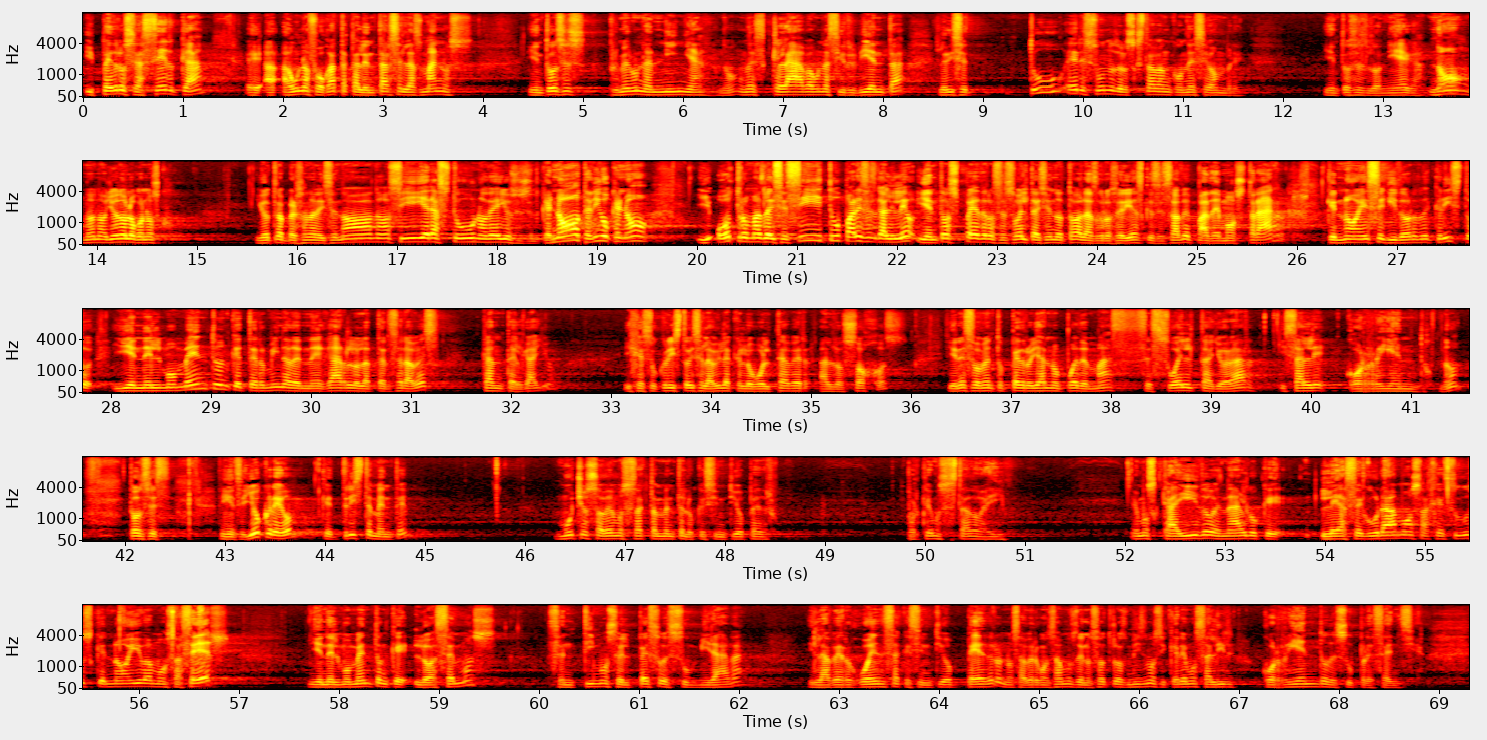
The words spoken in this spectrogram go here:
y Pedro se acerca eh, a, una fogata a calentarse las manos. Y entonces, primero una niña, una esclava, una sirvienta, le dice, tú eres uno de los que estaban con ese hombre. Y entonces lo niega. No, no, no, yo no lo conozco. Y otra persona le dice, no, no, sí, eras tú uno de ellos. que no, te digo que no. Y otro más le dice, sí, tú pareces Galileo. Y entonces Pedro se suelta diciendo todas las groserías que se sabe para demostrar que no es seguidor de Cristo. Y en el momento en que termina de negarlo la tercera vez, canta el gallo. Y Jesucristo dice la Biblia que lo voltea a ver a los ojos. Y en ese momento Pedro ya no puede más, se suelta a llorar y sale corriendo. ¿no? Entonces, fíjense, yo creo que tristemente muchos sabemos exactamente lo que sintió Pedro porque hemos estado ahí. Hemos caído en algo que le aseguramos a Jesús que no íbamos a hacer y en el momento en que lo hacemos, sentimos el peso de su mirada y la vergüenza que sintió Pedro, nos avergonzamos de nosotros mismos y queremos salir corriendo de su presencia.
